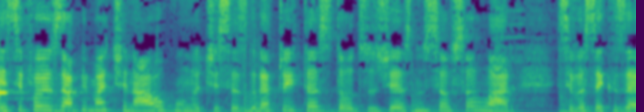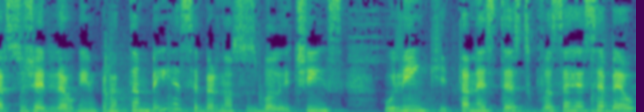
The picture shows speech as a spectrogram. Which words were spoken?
Esse foi o Zap Matinal com notícias gratuitas todos os dias no seu celular. Se você quiser sugerir alguém para também receber nossos boletins, o link está nesse texto que você recebeu.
